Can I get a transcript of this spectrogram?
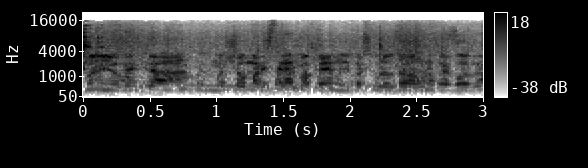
Bueno, jo crec que amb això, amb aquesta carpa fem, ho dic per si voleu trobar alguna altra cosa.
